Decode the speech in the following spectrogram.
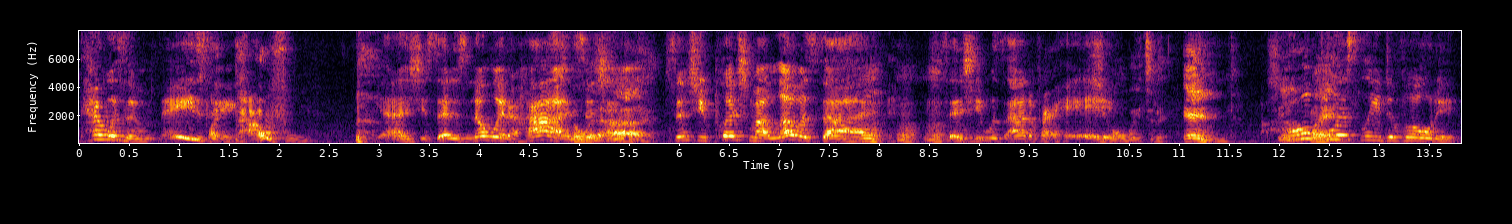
that was amazing. Like amazing. powerful. yeah, she said it's nowhere to hide. Nowhere to since you, hide. Since you pushed my love aside, Mm, mm, mm, said mm. she was out of her head. She head. gonna wait to the end. She. Hopelessly devoted.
